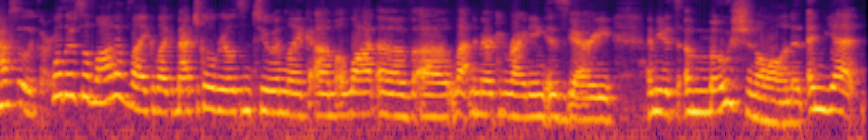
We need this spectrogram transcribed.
Absolutely glorious. Well, there's a lot of like like magical realism too, and like um, a lot of uh, Latin American writing is Yeah. very. I mean, it's emotional and it, and yet,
